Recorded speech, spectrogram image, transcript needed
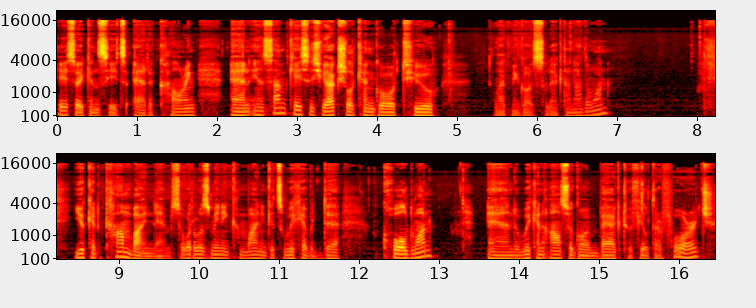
Okay, so you can see it's added coloring. And in some cases you actually can go to, let me go select another one. You can combine them. So what I was meaning combining, it's we have the cold one and we can also go back to filter forge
